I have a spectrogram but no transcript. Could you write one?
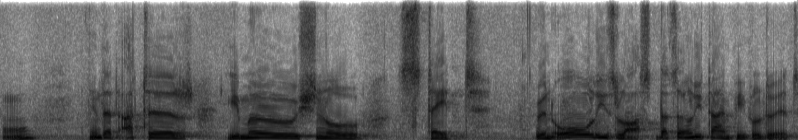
hmm? in that utter emotional state, when all is lost, that's the only time people do it.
